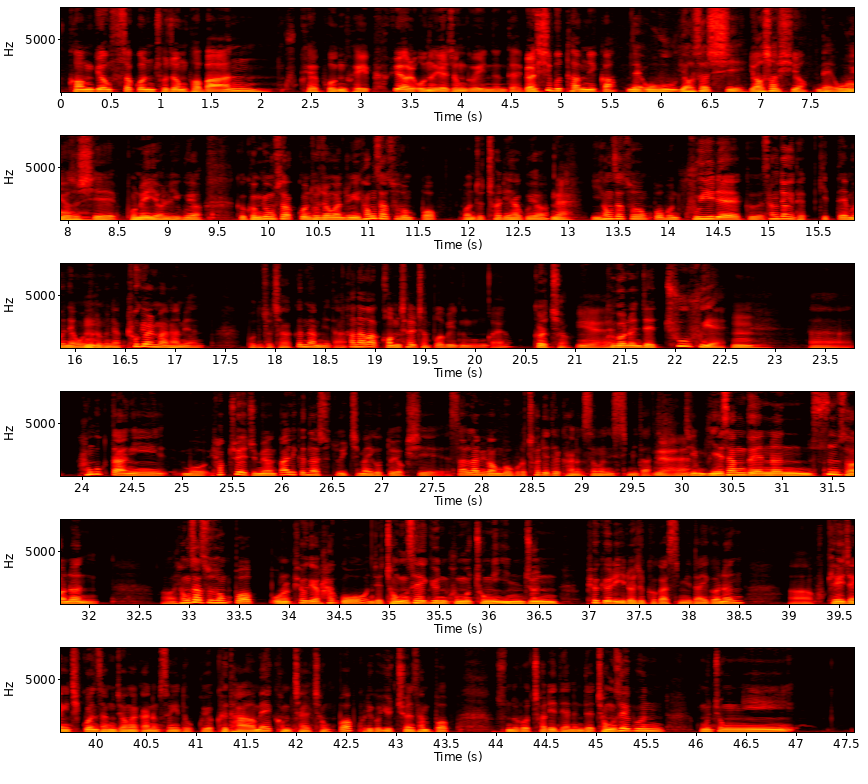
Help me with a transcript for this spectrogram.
검경 수사권 조정 법안 국회 본회의 표결 오늘 예정돼 있는데 몇 시부터 합니까? 네, 오후 6시. 6시요? 네, 오후 어. 6시에 본회의 열리고요. 그 검경 수사권 조정안 중에 형사소송법 먼저 처리하고요. 네. 이 형사소송법은 9일에 그 상정이 됐기 때문에 오늘은 음. 그냥 표결만 하면 모든 절차가 끝납니다. 하나가 검찰청법이 있는 건가요? 그렇죠. 예. 그거는 이제 추후에 음. 어, 한국당이 뭐 협조해주면 빨리 끝날 수도 있지만 이것도 역시 살라미 방법으로 처리될 가능성은 있습니다. 네. 지금 예상되는 순서는 어, 형사소송법 오늘 표결하고 이제 정세균 국무총리 인준 표결이 이뤄질 것 같습니다. 이거는 어, 국회의장이 직권 상정할 가능성이 높고요. 그 다음에 검찰청법 그리고 유치원 3법 순으로 처리되는데 정세균 국무총리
